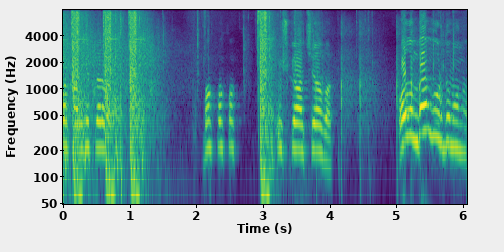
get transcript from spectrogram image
bak hareketlere bak. Bak bak bak. Üçkağıtçıya bak. Oğlum ben vurdum onu.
